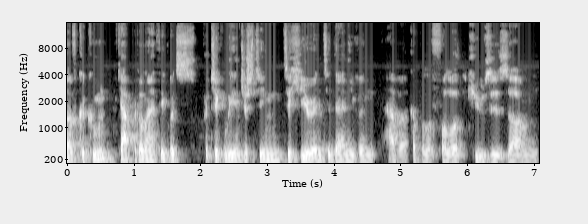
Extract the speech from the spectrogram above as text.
of Cocoon Capital. And I think what's particularly interesting to hear and to then even have a couple of follow up cues is um,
